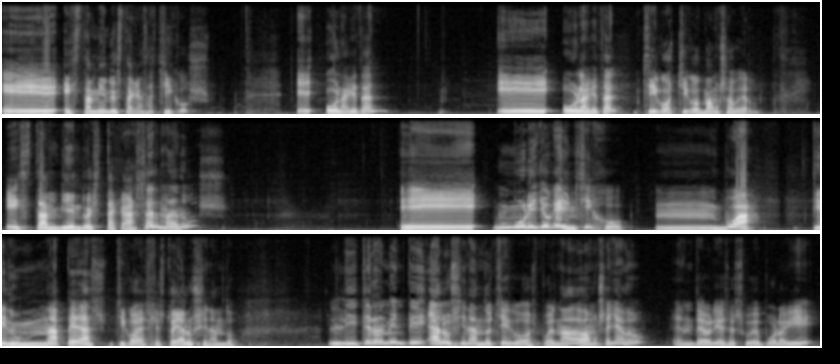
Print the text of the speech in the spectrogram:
eh, ¿Están viendo esta casa chicos? Eh, Hola, ¿qué tal? Eh, hola, ¿qué tal? Chicos, chicos, vamos a ver. ¿Están viendo esta casa, hermanos? Eh, Murillo Games, hijo. Mm, buah. Tiene una pedazo... Chicos, es que estoy alucinando. Literalmente alucinando, chicos. Pues nada, vamos allá, ¿no? En teoría se sube por aquí.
